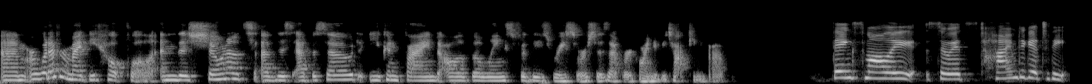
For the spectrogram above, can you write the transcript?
um, or whatever might be helpful. And the show notes of this episode, you can find all of the links for these resources that we're going to be talking about. Thanks, Molly. So it's time to get to the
